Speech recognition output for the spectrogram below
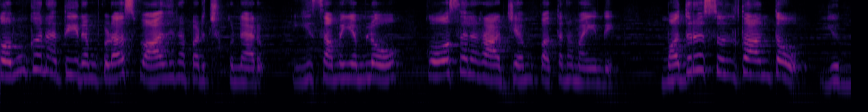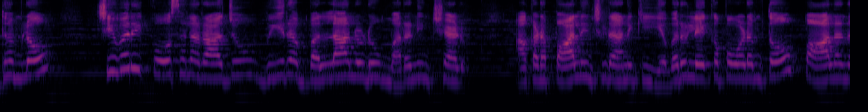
కొంకణ తీరం కూడా స్వాధీనపరుచుకున్నారు. ఈ సమయంలో కోసల రాజ్యం పతనమైంది. మధుర సుల్తాన్తో యుద్ధంలో చివరి కోసల రాజు వీర బల్లాలుడు మరణించాడు. అక్కడ పాలించడానికి ఎవరు లేకపోవడంతో పాలన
